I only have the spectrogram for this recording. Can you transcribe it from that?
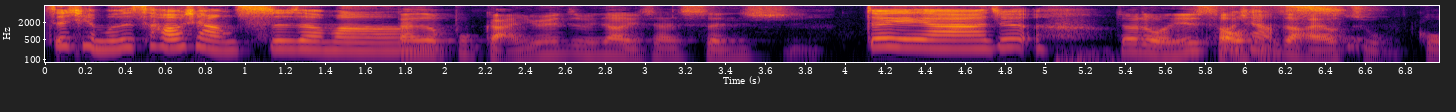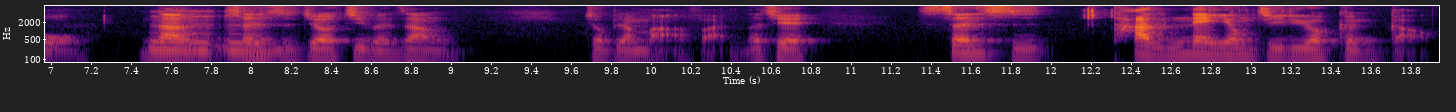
之前不是超想吃的吗？但是不敢，因为日本料理算生食，对呀、就就如果你是熟食，少还有煮过，嗯那生食就基本上就比较麻烦，而且生食它的内用几率又更高，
